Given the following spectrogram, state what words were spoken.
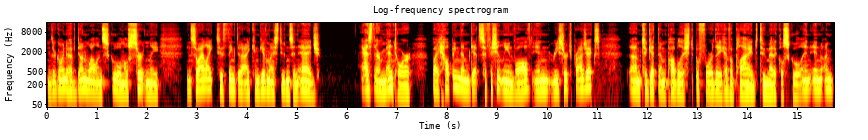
They're going to have done well in school, most certainly. And so I like to think that I can give my students an edge as their mentor by helping them get sufficiently involved in research projects um, to get them published before they have applied to medical school. And, and I'm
